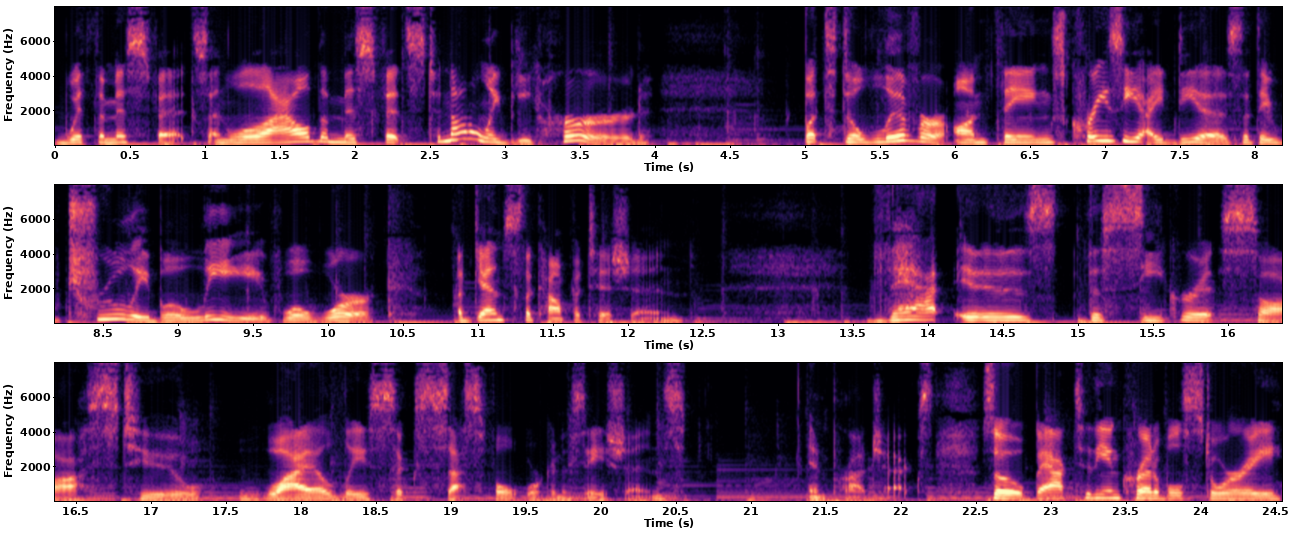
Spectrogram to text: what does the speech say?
with the misfits and allow the misfits to not only be heard, but to deliver on things, crazy ideas that they truly believe will work against the competition. That is the secret sauce to wildly successful organizations and projects. So, back to the incredible story.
